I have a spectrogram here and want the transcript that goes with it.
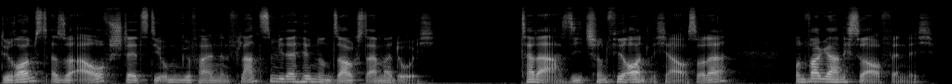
Du räumst also auf, stellst die umgefallenen Pflanzen wieder hin und saugst einmal durch. Tada, sieht schon viel ordentlicher aus, oder? Und war gar nicht so aufwendig.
